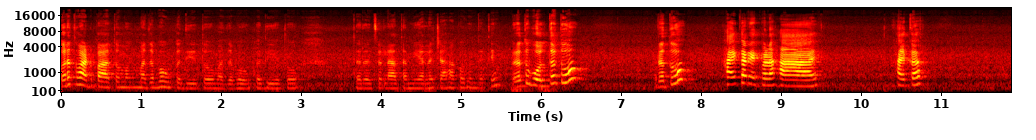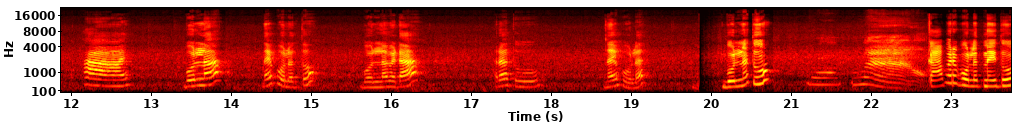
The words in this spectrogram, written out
परत वाट पाहतो. मग माझा भाऊ कधी येतो? माझा भाऊ कधी येतो? तर चला आता मी याला चहा करून देते. रतू बोलतो तू. रतू हाय कर एक वेळा. हाय. हाय कर. हाय. बोल ना. नाही बोलत तू. बोल ना बेटा. रा तू नाही बोलत? बोल ना तू. का बरं बोलत नाही तू?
